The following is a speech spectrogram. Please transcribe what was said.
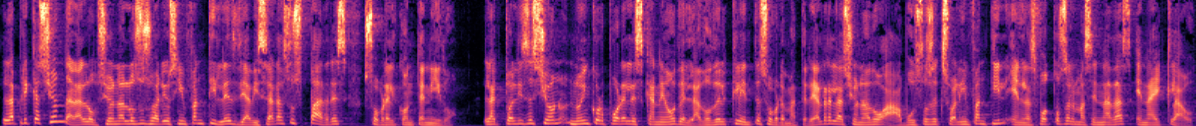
La aplicación dará la opción a los usuarios infantiles de avisar a sus padres sobre el contenido. La actualización no incorpora el escaneo del lado del cliente sobre material relacionado a abuso sexual infantil en las fotos almacenadas en iCloud.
